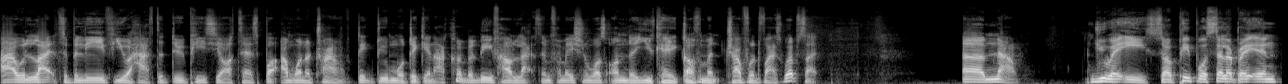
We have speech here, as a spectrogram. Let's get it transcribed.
I would like to believe you have to do PCR tests. But I'm to try and dig, do more digging. I couldn't believe how lax information was on the UK government travel advice website. Um, now, UAE. So people celebrating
